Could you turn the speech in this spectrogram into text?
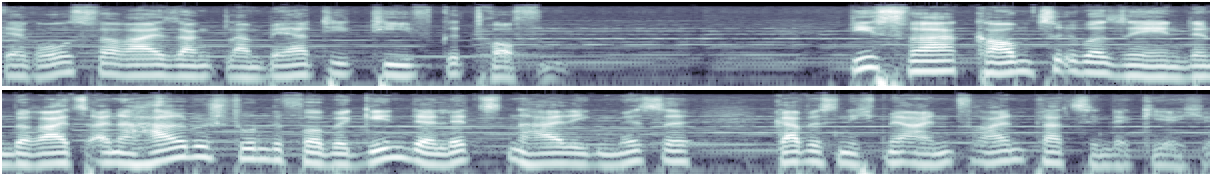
der Großpfarrei St. Lamberti tief getroffen. Dies war kaum zu übersehen, denn bereits eine halbe Stunde vor Beginn der letzten heiligen Messe gab es nicht mehr einen freien Platz in der Kirche.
